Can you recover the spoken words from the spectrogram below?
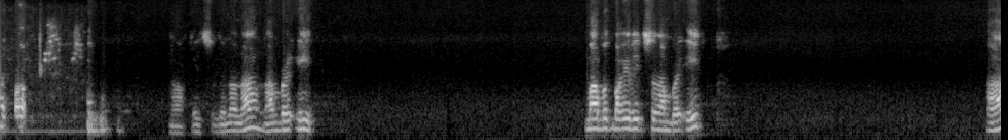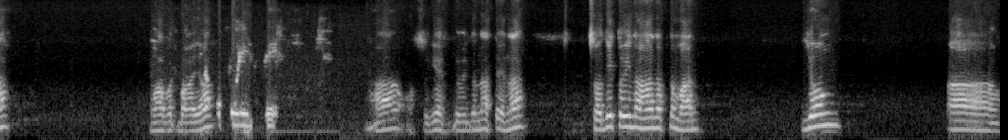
Opo. Okay, so gano'n ha. Number 8. Umabot ba kayo sa number 8? Ha? Umabot ba kayo? Ako po hindi. Ah, o sige, gawin na natin ha. So dito hinahanap naman yung ah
